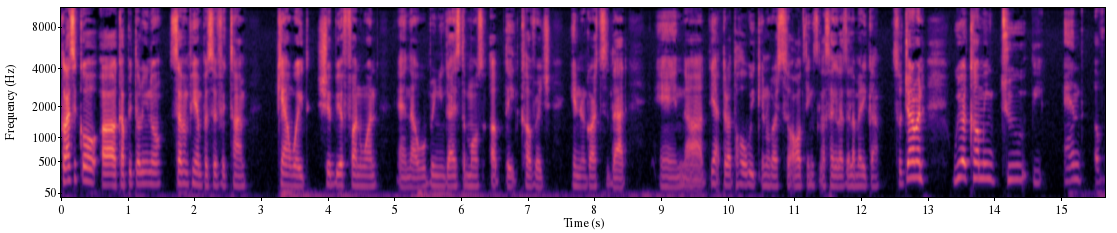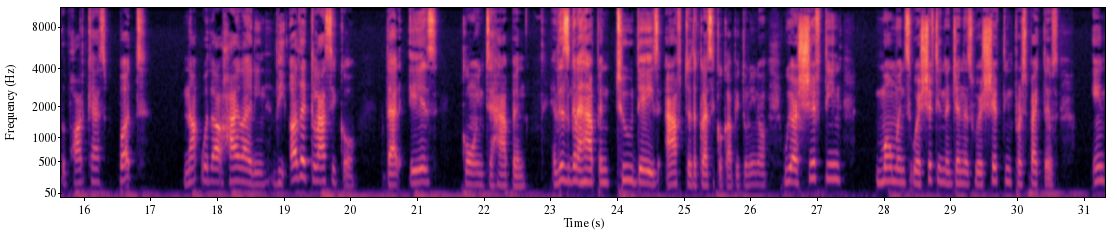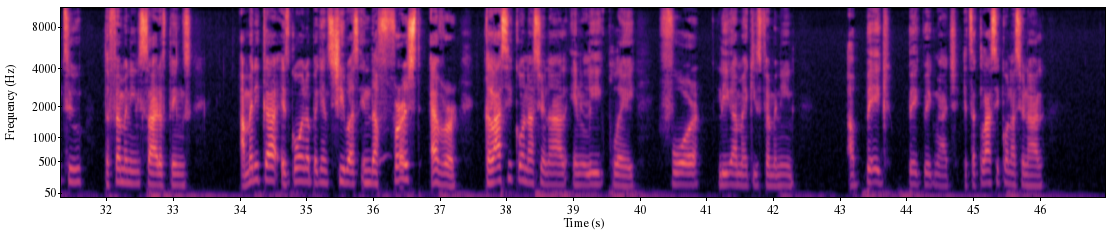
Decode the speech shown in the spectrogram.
Clásico uh, Capitolino, 7 p.m. Pacific time. Can't wait. Should be a fun one. And uh, we'll bring you guys the most update coverage in regards to that. And uh, yeah, throughout the whole week in regards to all things Las Águilas del América. So, gentlemen, we are coming to the end of the podcast, but not without highlighting the other Clásico that is going to happen. And this is going to happen two days after the Clásico Capitolino. We are shifting moments, we're shifting agendas, we're shifting perspectives into the feminine side of things. America is going up against Chivas in the first ever Clásico Nacional in league play for Liga MX Femenil. A big, big, big match. It's a Clásico Nacional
